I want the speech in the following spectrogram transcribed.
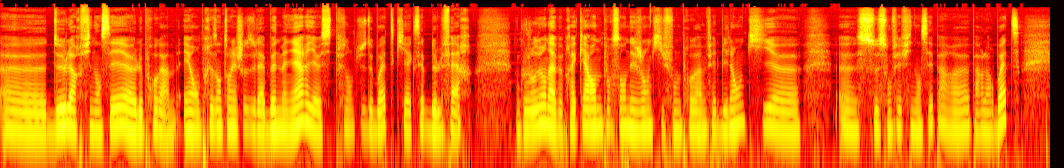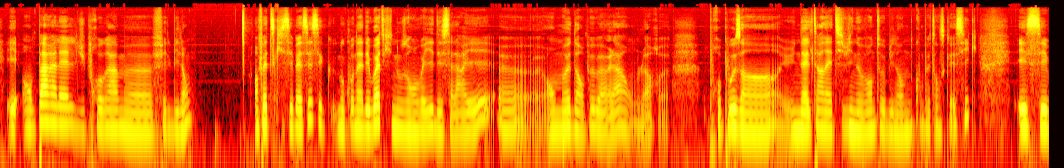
de leur financer le programme. Et en présentant les choses de la bonne manière, il y a aussi de plus en plus de boîtes qui acceptent de le faire. Donc aujourd'hui, on a à peu près 40% des gens qui font le programme Fait le bilan qui euh, euh, se sont fait financer par, euh, par leur boîte. Et en parallèle du programme Fait le bilan, en fait, ce qui s'est passé, c'est que on a des boîtes qui nous ont envoyé des salariés en mode un peu, bah voilà, on leur propose une alternative innovante au bilan de compétences classiques. Et ces,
